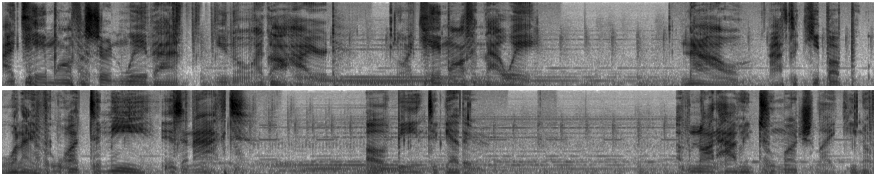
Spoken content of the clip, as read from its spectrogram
I came off a certain way that, you know, I got hired. You know, I came off in that way. Now I have to keep up what I what to me is an act of being together. Of not having too much like you know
